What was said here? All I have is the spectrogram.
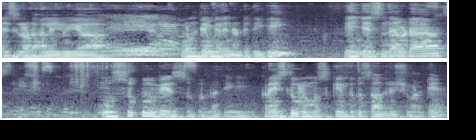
రైసులోడు హాలెలుయా ఒంటి మీద నుండి దిగి ఏం చేసింది ఆవిడ? ముసుగు వేసుకున్నది. క్రైస్తవులు ముసుగు ఎందుకు సాదృశ్యం అంటే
